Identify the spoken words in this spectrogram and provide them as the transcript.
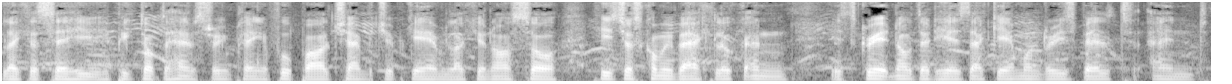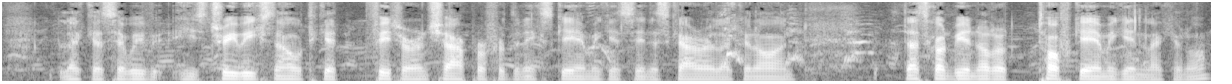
like I say, he, he, picked up the hamstring playing a football championship game, like you know, so he's just coming back. Look, and it's great now that he has that game under his belt, and like I said, we've he's three weeks now to get fitter and sharper for the next game against Inniscarra, like you know, and that's going to be another tough game again, like you know.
